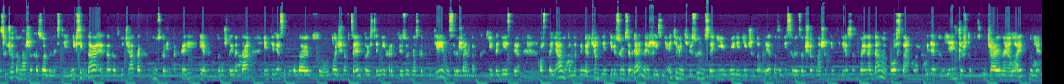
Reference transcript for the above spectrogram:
с учетом наших особенностей. Не всегда этот отпечаток, ну, скажем так, корректный, потому что иногда интересы попадают точно в цель, то есть они характеризуют нас как людей, мы совершаем там какие-то действия постоянно, там, например, чем-то интересуемся в реальной жизни, этим интересуемся и в мире digital, и это записывается в счет наших интересов. Но иногда мы просто где-то в ленте что-то случайное лайкнули,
